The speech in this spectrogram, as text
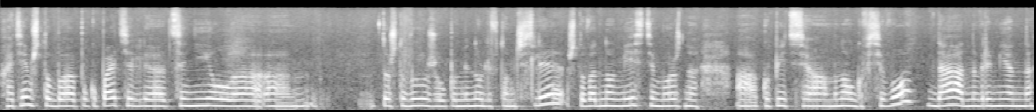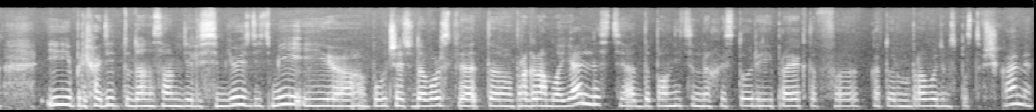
Хотим, чтобы покупатель ценил э, то, что вы уже упомянули в том числе, что в одном месте можно а, купить а, много всего да, одновременно и приходить туда на самом деле с семьей, с детьми и а, получать удовольствие от а, программ лояльности, от дополнительных историй и проектов, а, которые мы проводим с поставщиками.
